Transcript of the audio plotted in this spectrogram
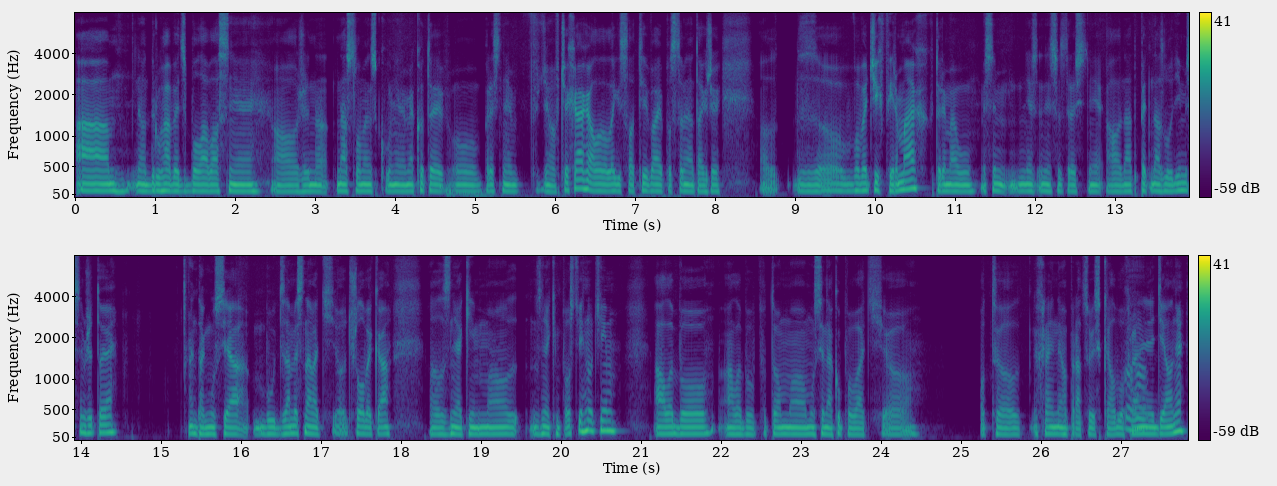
A no, druhá vec bola vlastne, že na, Slovensku, neviem ako to je presne v, v Čechách, ale legislatíva je postavená tak, že vo väčších firmách, ktoré majú, myslím, nie, nie som stresne, ale nad 15 ľudí, myslím, že to je, tak musia buď zamestnávať človeka s nejakým, s nejakým postihnutím, alebo, alebo potom musia nakupovať od o, chráneného pracoviska alebo chránenej dielne,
